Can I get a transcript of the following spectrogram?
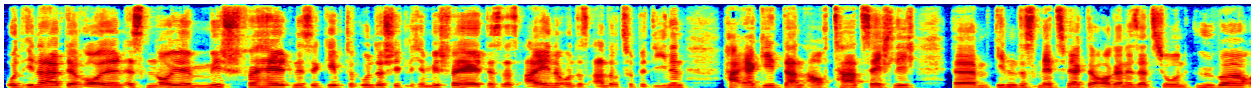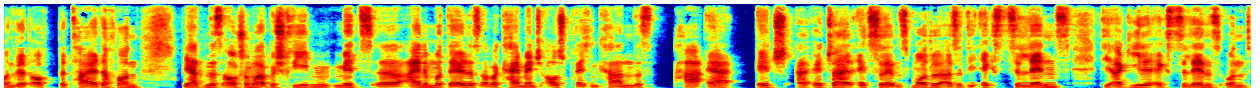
und innerhalb der Rollen es neue Mischverhältnisse gibt und unterschiedliche Mischverhältnisse, das eine und das andere zu bedienen. HR geht dann auch tatsächlich ähm, in das Netzwerk der Organisation über und wird auch beteiligt davon. Wir hatten das auch schon mal beschrieben mit äh, einem Modell, das aber kein Mensch aussprechen kann, das HR Agile Excellence Model, also die Exzellenz, die agile Exzellenz und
